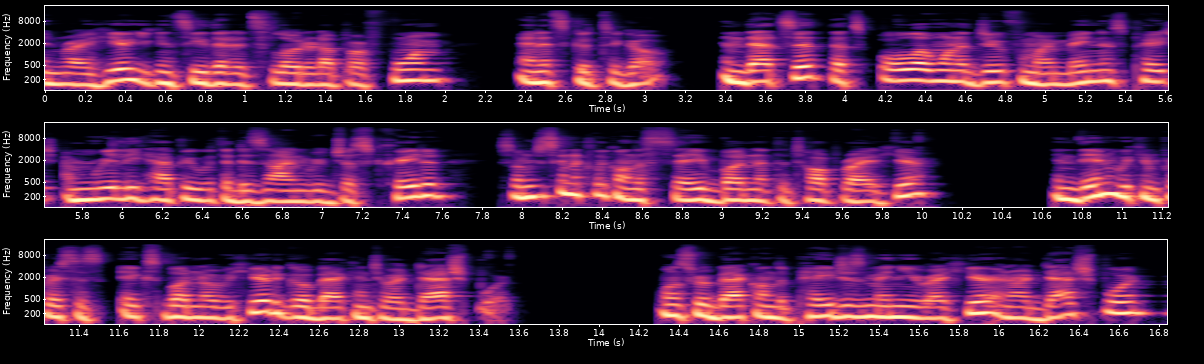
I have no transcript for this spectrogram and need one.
And right here, you can see that it's loaded up our form and it's good to go. And that's it. That's all I want to do for my maintenance page. I'm really happy with the design we've just created. So I'm just going to click on the save button at the top right here. And then we can press this X button over here to go back into our dashboard. Once we're back on the pages menu right here in our dashboard,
